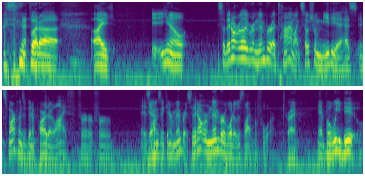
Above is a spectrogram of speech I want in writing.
but uh, like, you know, so they don't really remember a time like social media has and smartphones have been a part of their life for for as Yeah. long as they can remember it. So they don't remember what it was like before. Right. Yeah, but we do.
